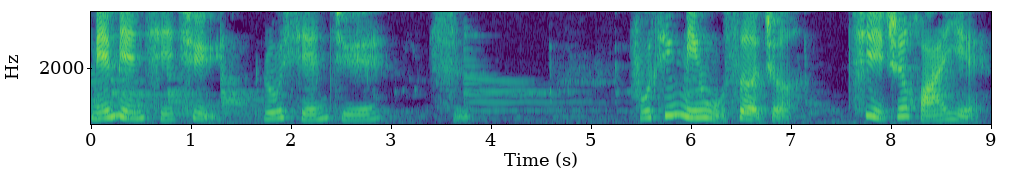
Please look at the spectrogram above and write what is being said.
绵绵其去如弦绝，死。夫精明五色者，气之华也。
